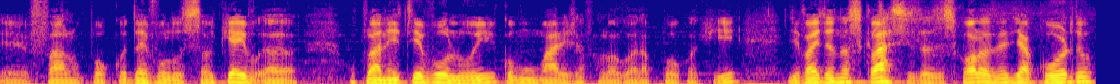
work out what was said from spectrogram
é, fala um pouco da evolução, que a, a, o planeta evolui, como o Mário já falou agora há pouco aqui, ele vai dando as classes das escolas né, de acordo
